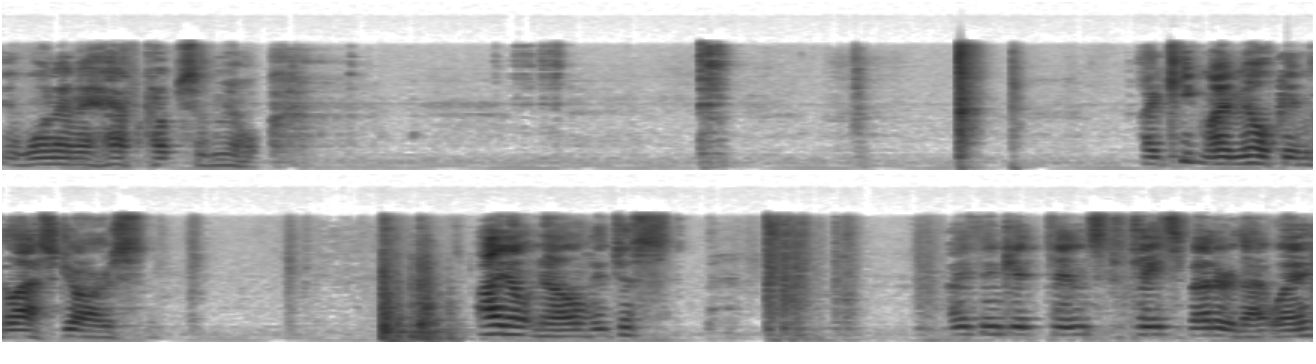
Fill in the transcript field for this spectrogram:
And one and a half cups of milk. I keep my milk in glass jars. I don't know, it just, I think it tends to taste better that way.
